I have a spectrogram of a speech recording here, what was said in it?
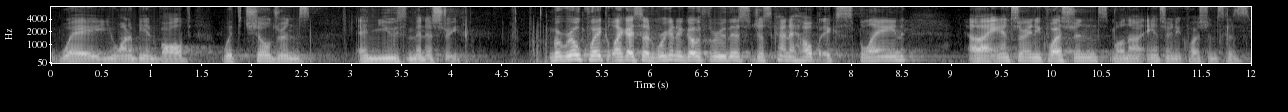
way you want to be involved with children's and youth ministry. But, real quick, like I said, we're going to go through this, just kind of help explain, uh, answer any questions. Well, not answer any questions, because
